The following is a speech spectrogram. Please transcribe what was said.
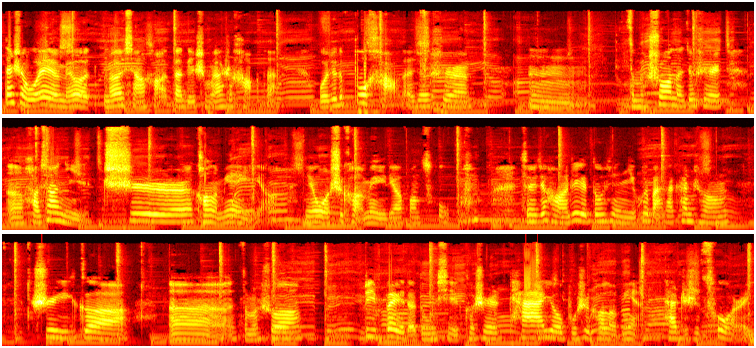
但是我也没有没有想好到底什么样是好的，我觉得不好的就是，嗯。怎么说呢？就是，嗯，好像你吃烤冷面一样，因为我吃烤冷面一定要放醋，所以就好像这个东西你会把它看成是一个，呃，怎么说，必备的东西，可是它又不是烤冷面，它只是醋而已。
